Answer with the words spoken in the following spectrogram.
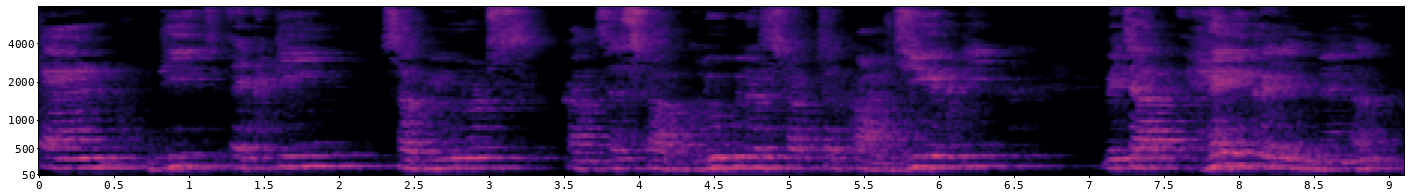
and these actin subunits consist of globular structure called G-actin which are helical in manner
